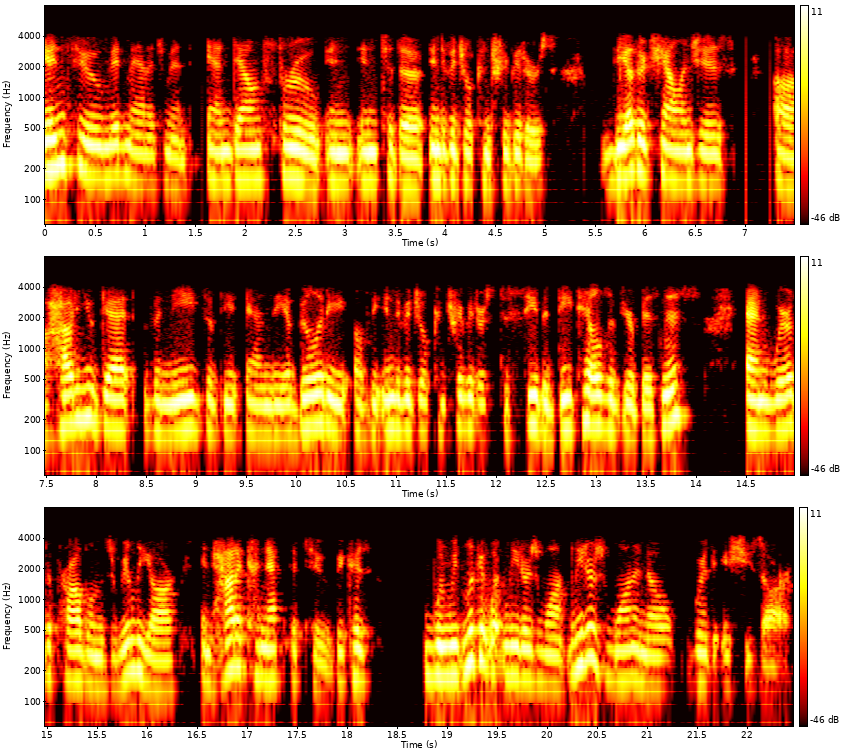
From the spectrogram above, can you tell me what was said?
into mid management and down through in, into the individual contributors. The other challenge is uh, how do you get the needs of the and the ability of the individual contributors to see the details of your business and where the problems really are and how to connect the two. Because when we look at what leaders want, leaders want to know where the issues are.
